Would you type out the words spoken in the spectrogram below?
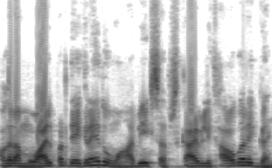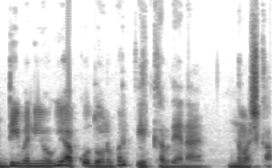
अगर आप मोबाइल पर देख रहे हैं तो वहाँ भी एक सब्सक्राइब लिखा होगा और एक घंटी बनी होगी, आपको दोनों पर क्लिक कर देना है। नमस्कार।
